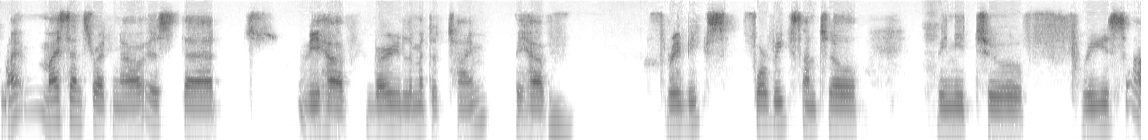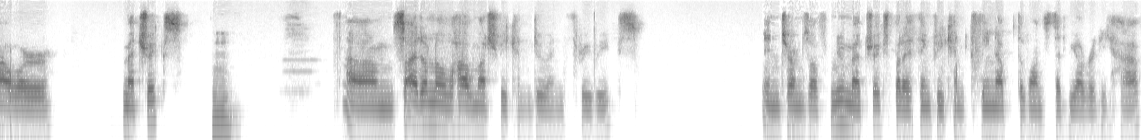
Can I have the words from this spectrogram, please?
my my sense right now is that we have very limited time. We have Mhm. three weeks, four weeks until we need to freeze our metrics. Mhm. Um, so I don't know how much we can do in three weeks in terms of new metrics, but I think we can clean up the ones that we already have.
